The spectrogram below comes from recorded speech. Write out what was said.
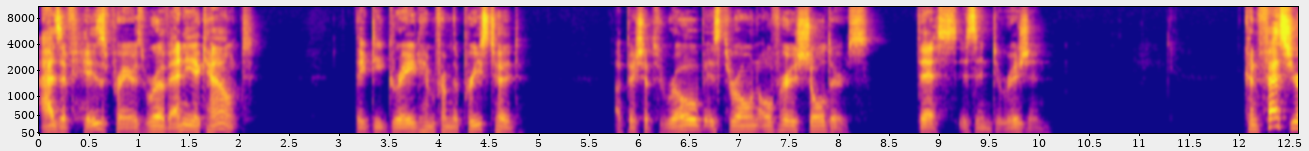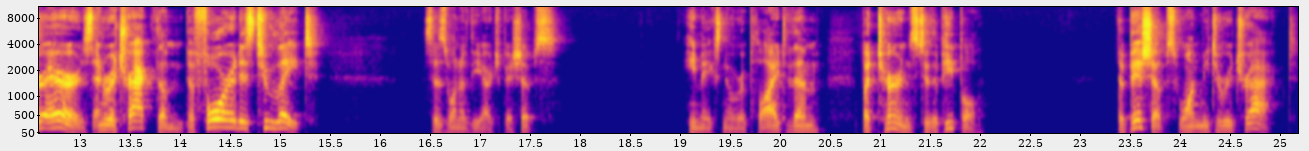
as if his prayers were of any account. They degrade him from the priesthood. A bishop's robe is thrown over his shoulders. This is in derision. Confess your errors and retract them before it is too late, says one of the archbishops. He makes no reply to them, but turns to the people. The bishops want me to retract,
